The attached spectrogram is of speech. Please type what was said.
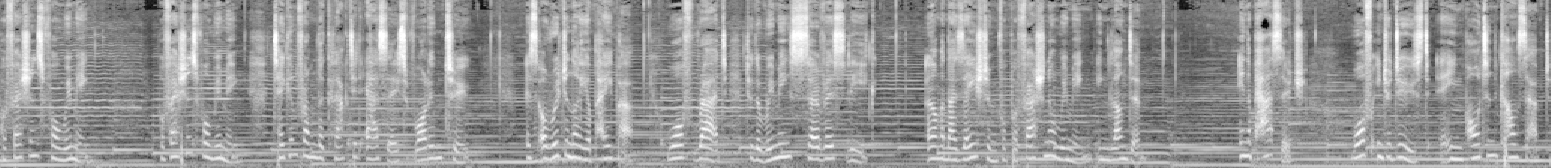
Professions for Women. Professions for Women, taken from the Collected Essays, Volume 2, is originally a paper Woolf read to the Women's Service League, an organization for professional women in London. In the passage, Woolf introduced an important concept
